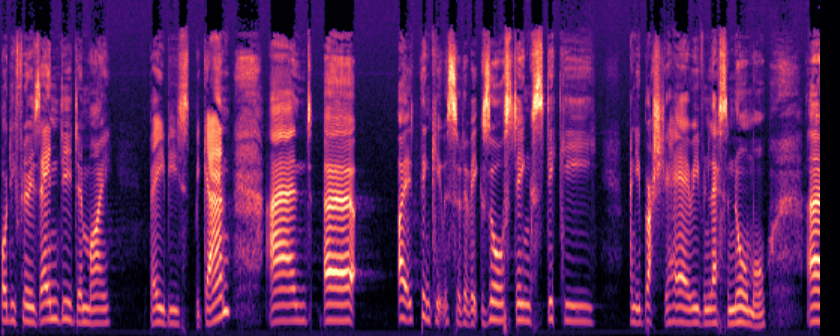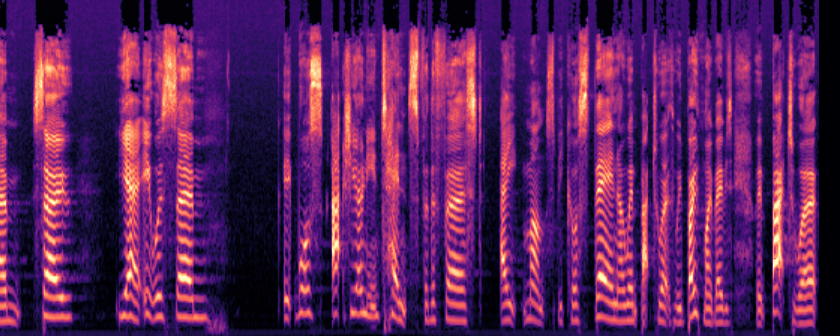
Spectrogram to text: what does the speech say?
body fluids ended and my babies began. And uh, I think it was sort of exhausting, sticky, and you brushed your hair even less than normal. Um, so, yeah, it was. Um, it was actually only intense for the first eight months because then I went back to work with both my babies. Went back to work,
